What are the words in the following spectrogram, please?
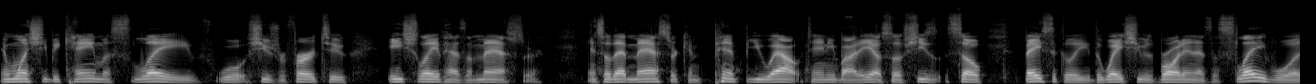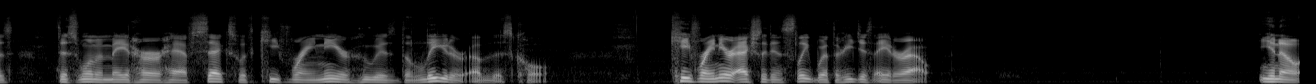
And once she became a slave well she was referred to each slave has a master. And so that master can pimp you out to anybody else. So if she's so basically the way she was brought in as a slave was this woman made her have sex with Keith Raniere, who is the leader of this cult. Keith Raniere actually didn't sleep with her; he just ate her out. You know,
